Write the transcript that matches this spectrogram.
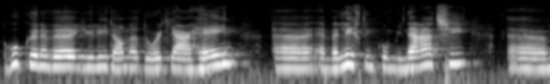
hoe kunnen we jullie dan door het jaar heen uh, en wellicht in combinatie Ehm,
